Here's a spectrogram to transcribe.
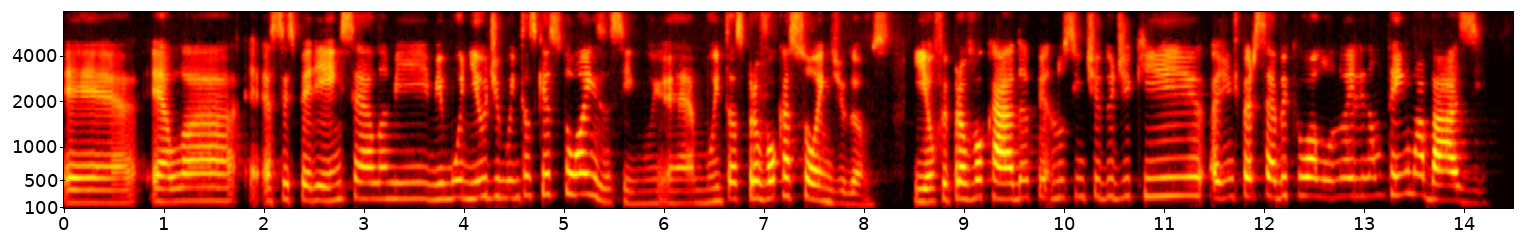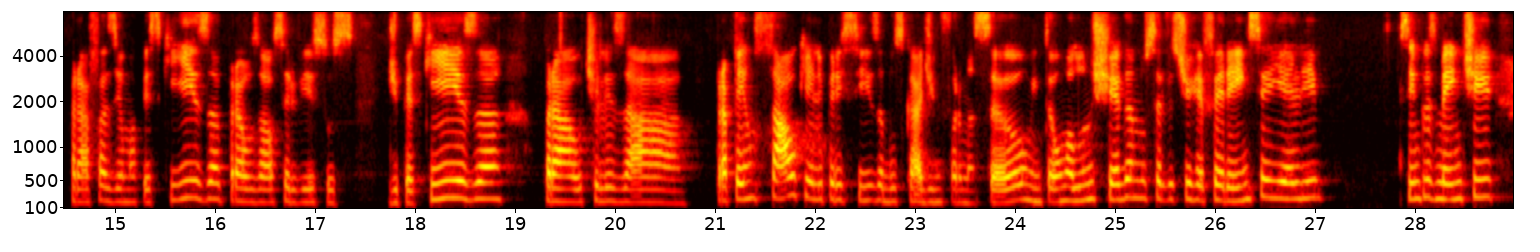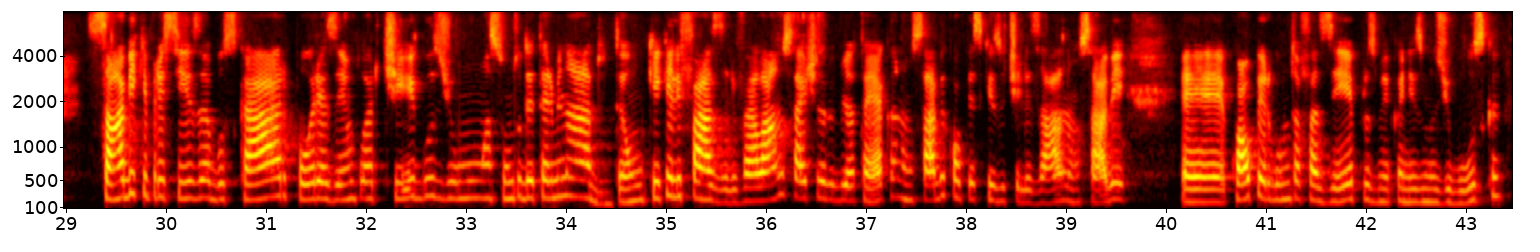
é, ela, essa experiência ela me, me muniu de muitas questões, assim, é, muitas provocações, digamos. E eu fui provocada no sentido de que a gente percebe que o aluno ele não tem uma base para fazer uma pesquisa, para usar os serviços de pesquisa, para utilizar, para pensar o que ele precisa buscar de informação. Então, o aluno chega no serviço de referência e ele simplesmente sabe que precisa buscar, por exemplo, artigos de um assunto determinado. Então, o que, que ele faz? Ele vai lá no site da biblioteca, não sabe qual pesquisa utilizar, não sabe é, qual pergunta fazer para os mecanismos de busca.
